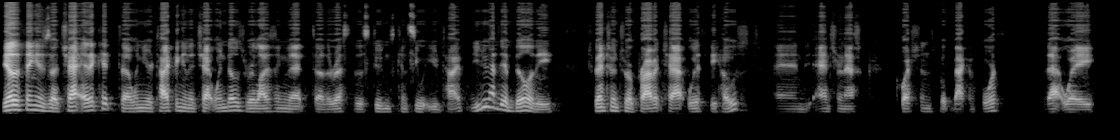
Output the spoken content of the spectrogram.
the other thing is uh, chat etiquette. Uh, when you're typing in the chat windows, realizing that uh, the rest of the students can see what you type, you do have the ability to enter into a private chat with the host and answer and ask questions, but back and forth. That way,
